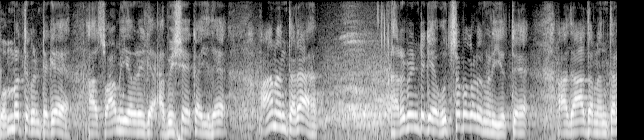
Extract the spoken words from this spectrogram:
ಒಂಬತ್ತು ಗಂಟೆಗೆ ಆ ಸ್ವಾಮಿಯವರಿಗೆ ಅಭಿಷೇಕ ಇದೆ. ಆನಂತರ ಅರವಿಂಟಿಗೆ ಉತ್ಸವಗಳು ನಡೆಯುತ್ತೆ. ಅದಾದ ನಂತರ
